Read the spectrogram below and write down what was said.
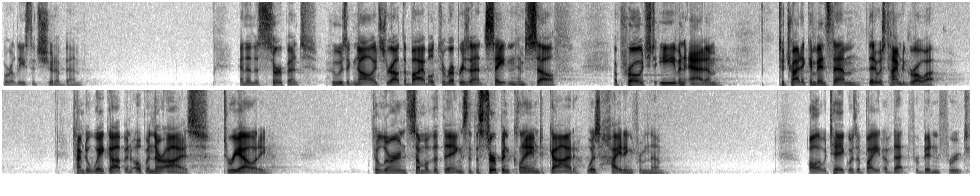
or at least it should have been. And then the serpent, who is acknowledged throughout the Bible to represent Satan himself, approached Eve and Adam to try to convince them that it was time to grow up, time to wake up and open their eyes to reality, to learn some of the things that the serpent claimed God was hiding from them. All it would take was a bite of that forbidden fruit.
